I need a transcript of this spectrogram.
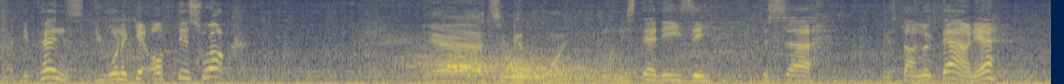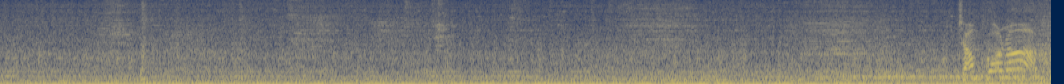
That depends. Do you want to get off this rock? Yeah, that's a good point. Come on, it's dead easy. Just, uh, just don't look down, yeah? Jump on up.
